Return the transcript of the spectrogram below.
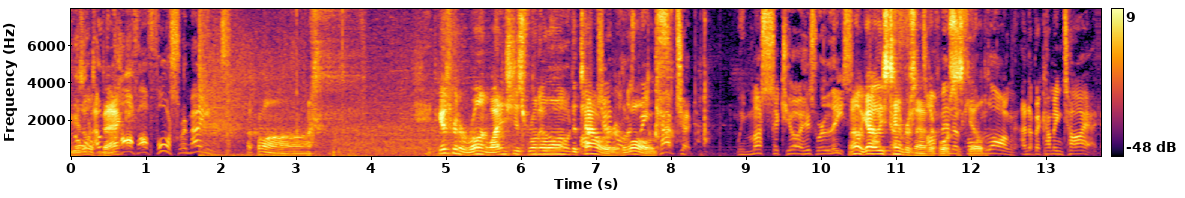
You guys almost only back? half our force remains. Oh, come on. If you guys were gonna run, why didn't you just run along the tower, the walls? captured. We must secure his release. Well, we got at least 10% of their our forces killed. long and are becoming tired.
